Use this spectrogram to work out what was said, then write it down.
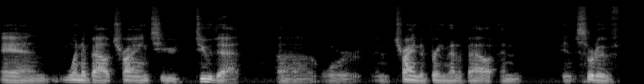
and went about trying to do that, uh, or trying to bring that about, and sort of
